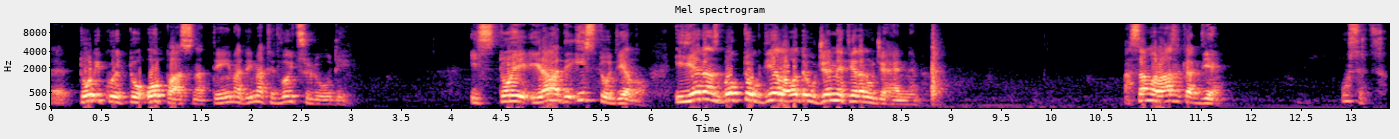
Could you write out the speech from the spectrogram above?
e, toliko je to opasna tema da imate dvojicu ljudi i stoje i rade isto djelo. I jedan zbog tog djela ode u džennet, jedan u džehennem. A samo razlika gdje? U srcu.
